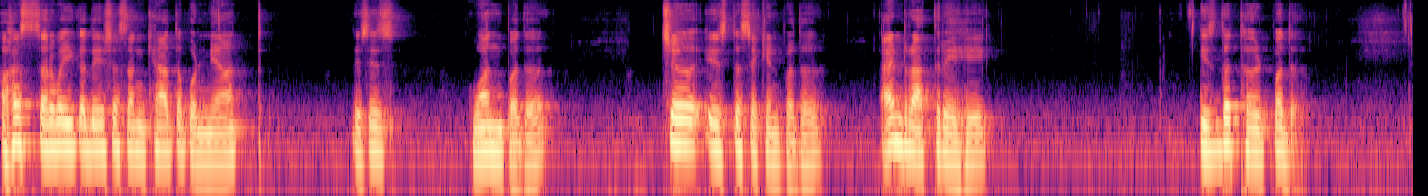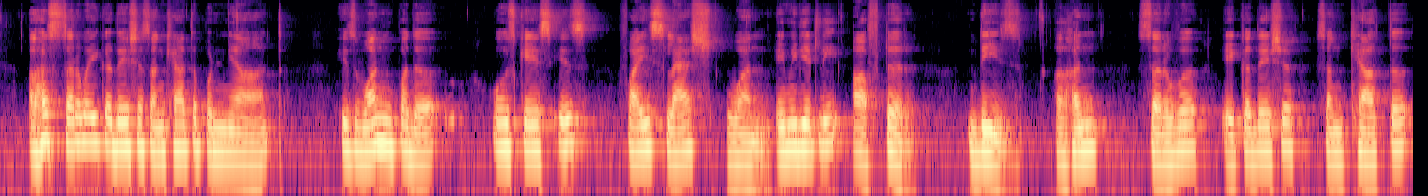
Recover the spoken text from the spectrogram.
Ahas Sarvaikadesha Sankhyata Punyat. This is one pada. Cha is the second pada. And Ratrehe is the third pada. Ahas Sarvaikadesha Sankhyata Punyat is one pada whose case is 5 slash 1 immediately after these Ahan, Sarva, Ekadesha, Sankhyata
